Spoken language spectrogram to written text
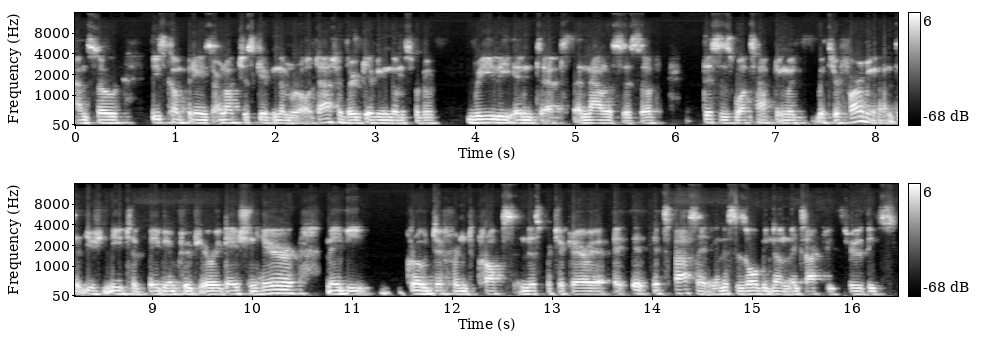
And so these companies are not just giving them raw data; they're giving them sort of really in-depth analysis of this is what's happening with with your farming land that you need to maybe improve your irrigation here maybe grow different crops in this particular area it, it, it's fascinating and this has all been done exactly through these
